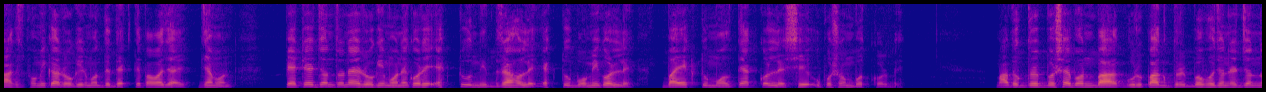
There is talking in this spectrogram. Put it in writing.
নাক্সভূমিকা রোগীর মধ্যে দেখতে পাওয়া যায়, যেমন পেটের যন্ত্রণায় রোগী মনে করে একটু নিদ্রা হলে, একটু বমি করলে বা একটু মলত্যাগ করলে সে উপশম বোধ করবে। মাদকদ্রব্য সেবন বা গুরুপাক দ্রব্যভোজনের জন্য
